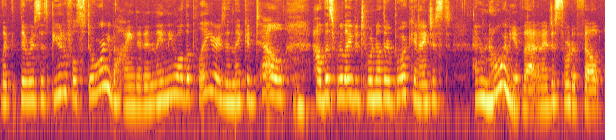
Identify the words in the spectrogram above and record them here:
like there was this beautiful story behind it and they knew all the players and they could tell how this related to another book and i just i don't know any of that and i just sort of felt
